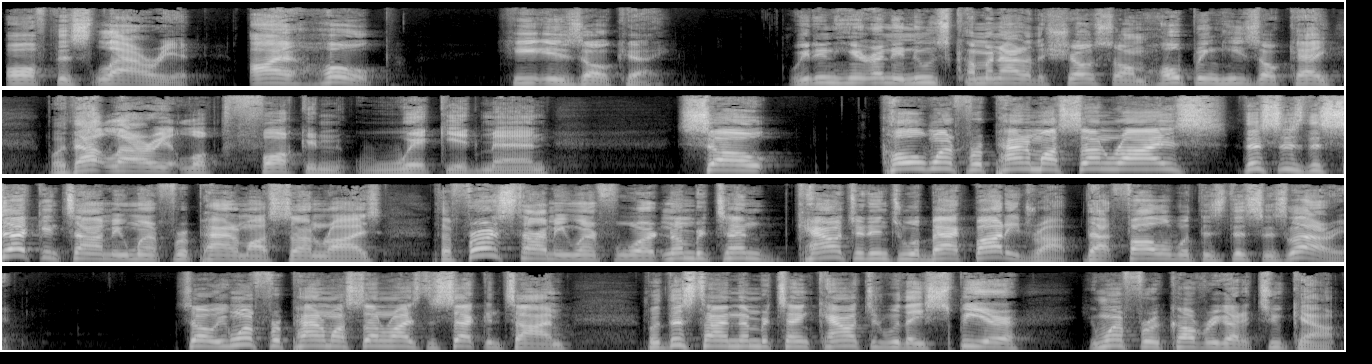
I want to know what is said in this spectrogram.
off this lariat. I hope he is okay. We didn't hear any news coming out of the show, so I'm hoping he's okay. But that lariat looked fucking wicked, man. So Cole went for Panama Sunrise. This is the second time he went for Panama Sunrise. The first time he went for it, number 10 countered into a back body drop that followed with this discus lariat. So he went for Panama Sunrise the second time, but this time number 10 countered with a spear. He went for a recovery, got a two count.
